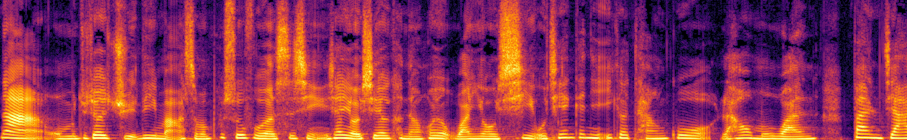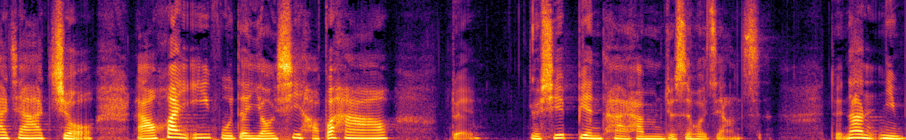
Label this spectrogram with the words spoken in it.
那我们就在举例嘛，什么不舒服的事情？像有些可能会玩游戏，我今天给你一个糖果，然后我们玩扮家家酒，然后换衣服的游戏，好不好？对。有些变态，他们就是会这样子，对。那你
